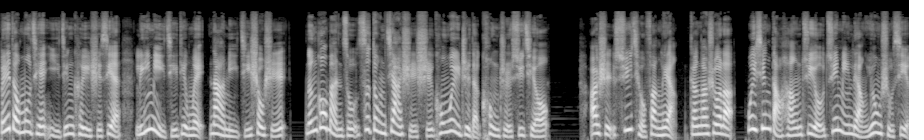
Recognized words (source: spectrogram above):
北斗目前已经可以实现厘米级定位、纳米级授时，能够满足自动驾驶时空位置的控制需求。二是需求放量，刚刚说了。卫星导航具有居民两用属性，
